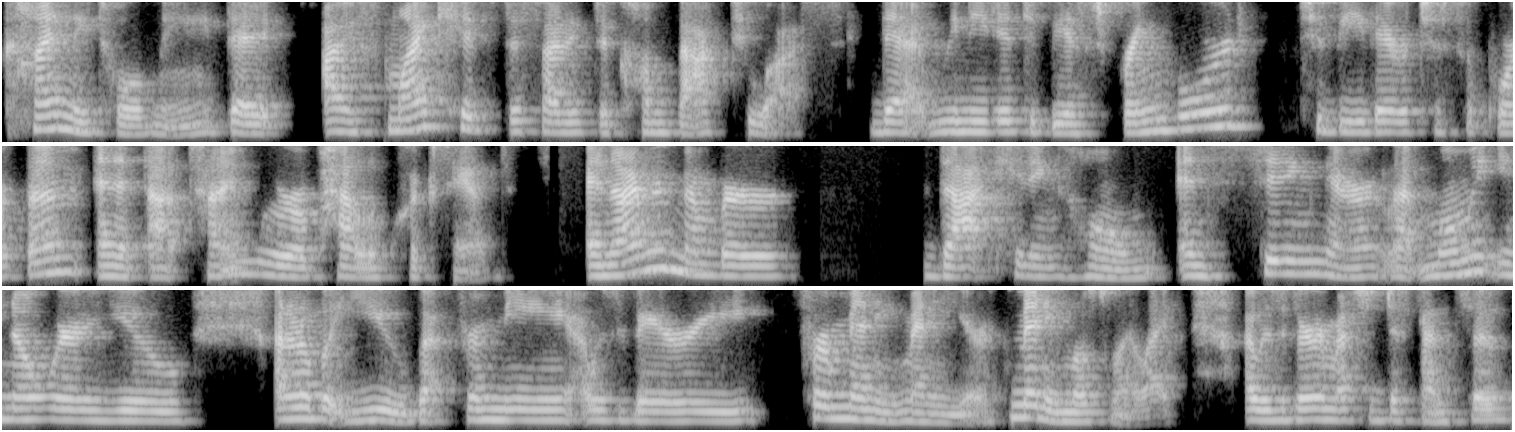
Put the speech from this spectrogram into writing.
kindly told me that if my kids decided to come back to us, that we needed to be a springboard to be there to support them. And at that time, we were a pile of quicksand. And I remember that hitting home and sitting there, that moment, you know, where you, I don't know about you, but for me, I was very for many, many years, many, most of my life, I was very much a defensive,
